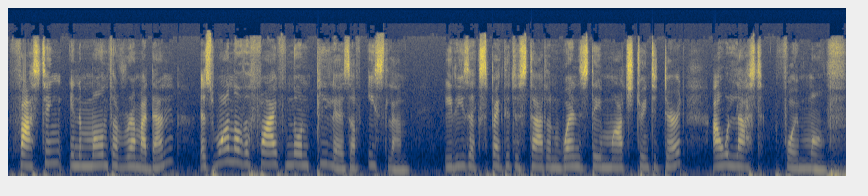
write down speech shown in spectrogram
Fasting in the month of Ramadan is one of the five known pillars of Islam. It is expected to start on Wednesday, March 23rd and will last for a month.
